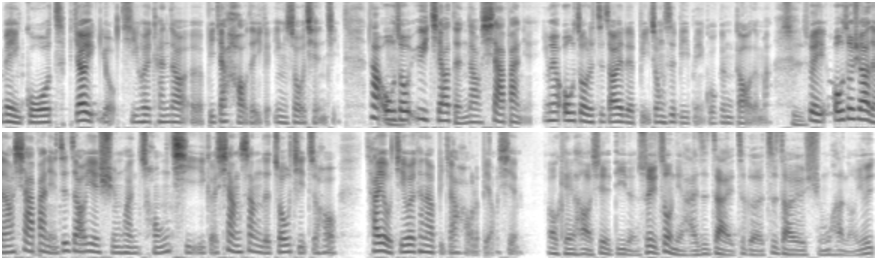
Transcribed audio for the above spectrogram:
美国比较有机会看到呃比较好的一个营收前景。那欧洲预计要等到下半年，因为欧洲的制造业的比重是比美国更高的嘛，所以欧洲需要等到下半年制造业循环重启一个向上的周期之后，才有机会看到比较好的表现。OK，好，谢谢低人。所以重点还是在这个制造业循环哦，因为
